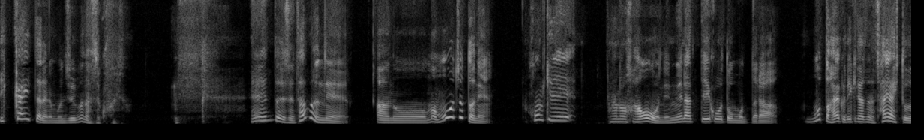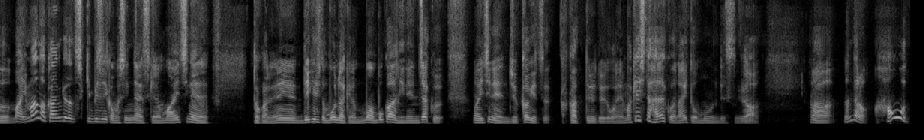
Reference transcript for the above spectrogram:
う、一回行ったらね、もう十分なんですよ、こういうの。え、っとですね、多分ね、あのー、まあもうちょっとね、本気で、あの、覇王をね、狙っていこうと思ったら、もっと早くできたはずなんです。早い人、まあ今の環境だと厳しいかもしれないですけど、まあ1年とかでね、できる人もおるだけど、まあ僕は2年弱、まあ1年10ヶ月かかってるというところで、まあ決して早くはないと思うんですが、あなんだろう、覇王っ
